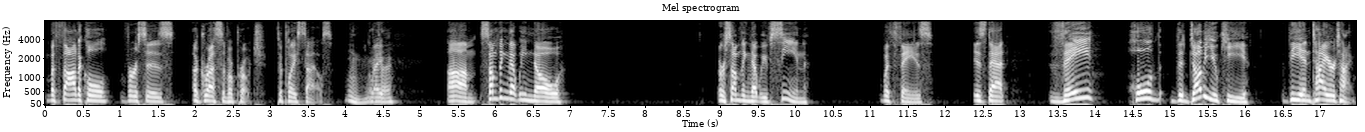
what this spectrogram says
methodical versus aggressive approach to play styles. Mm, Right. Um, something that we know or something that we've seen with FaZe is that they hold the W key the entire time.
